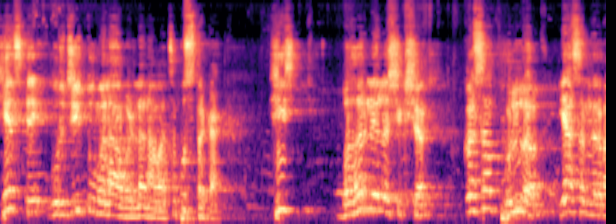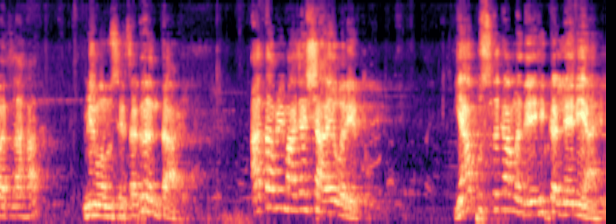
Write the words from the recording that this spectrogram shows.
हेच ते गुरुजी तू मला आवडला नावाचं पुस्तक आहे. ही बहरलेलं शिक्षण कसं फुललं या संदर्भातला हा मीमांसेचा ग्रंथ आहे. आता मी माझ्या शाळेवर येतो. या पुस्तकामध्ये ही कल्याणी आहे.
